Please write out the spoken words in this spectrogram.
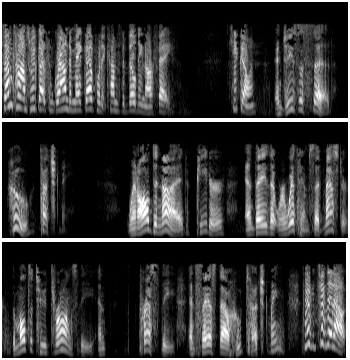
Sometimes we've got some ground to make up when it comes to building our faith. Keep going. And Jesus said, Who touched me? When all denied, Peter and they that were with him said, Master, the multitude throngs thee and press thee, and sayest thou, Who touched me? Check that out.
